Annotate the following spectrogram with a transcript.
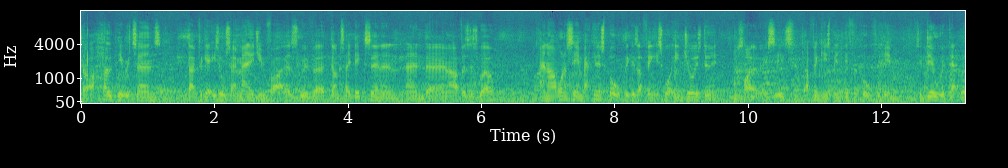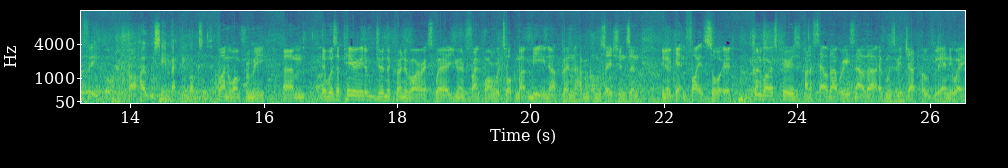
So I hope he returns. Don't forget, he's also managing fighters with uh, Dante Dixon and, and uh, others as well. And I want to see him back in the sport because I think it's what he enjoys doing. So it's, it's, I think it's been difficult for him to deal with that defeat, but I hope we see him back in boxing. Final one from me. Um, there was a period during the coronavirus where you and Frank Warren were talking about meeting up and having conversations and you know getting fights sorted. Coronavirus period has kind of settled out. We're easing out of that. Everyone's been jabbed, hopefully, anyway.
